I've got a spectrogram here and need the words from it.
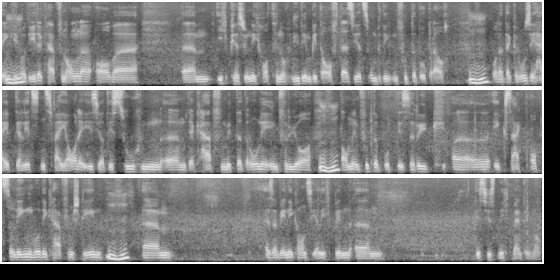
denke ich, hat jeder Karpfenangler, aber ähm, ich persönlich hatte noch nie den Bedarf, dass ich jetzt unbedingt ein Futterboot brauche. Oder der große Hype der letzten zwei Jahre ist ja das Suchen ähm, der Karpfen mit der Drohne im Frühjahr, dann mit dem Futterboot das Rig äh, exakt abzulegen, wo die Karpfen stehen. Ähm, also wenn ich ganz ehrlich bin, ähm, das ist nicht mein Ding, Marc.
